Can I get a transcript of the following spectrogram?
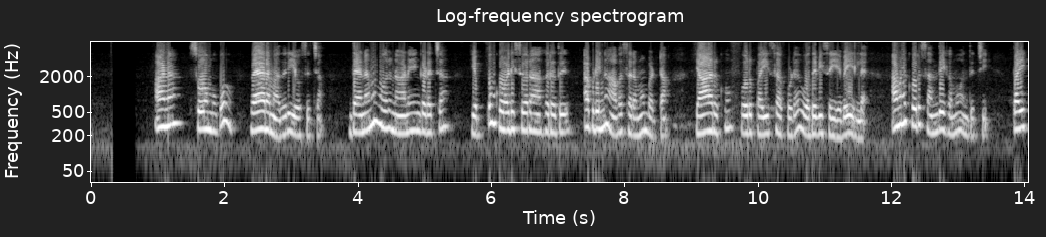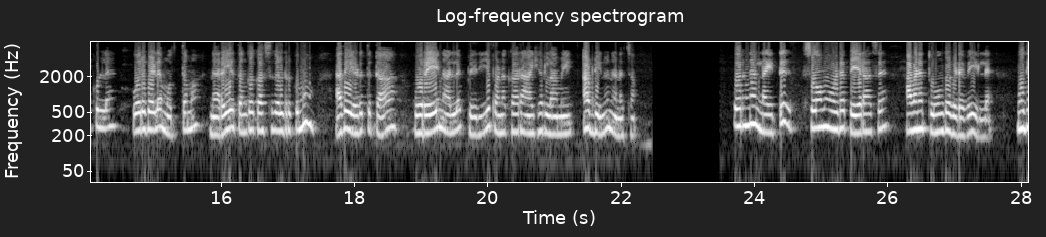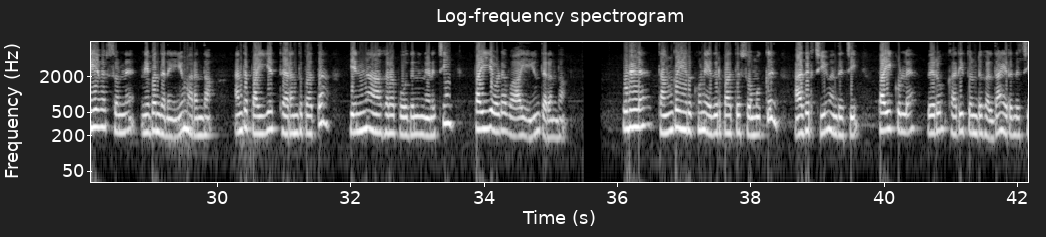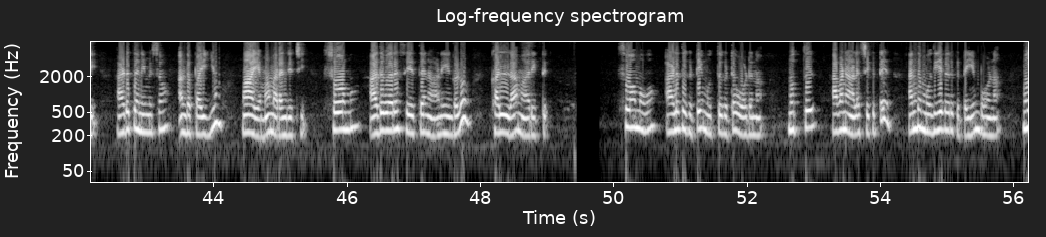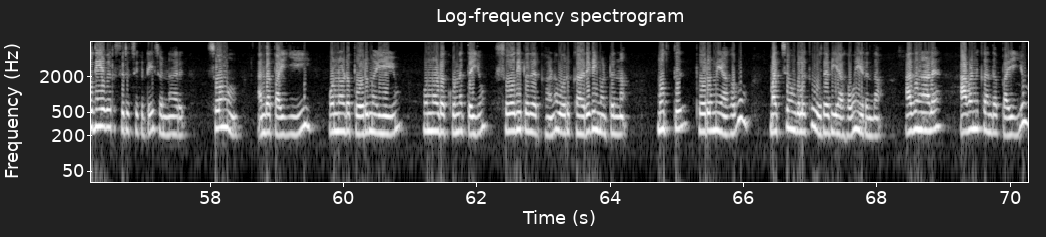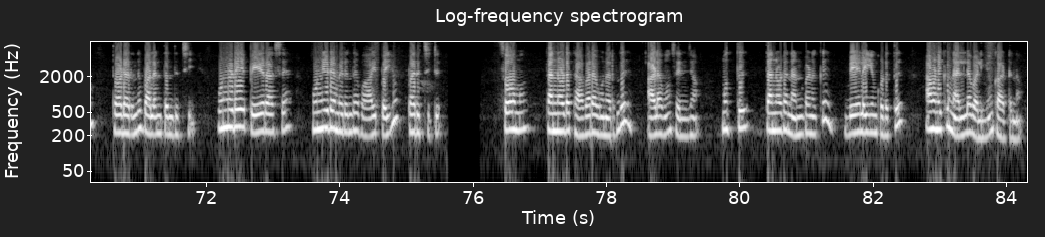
ஆனா சோமுவோ வேற மாதிரி யோசிச்சான். தினமும் ஒரு நாணயம் கிடைச்சா எப்போ கோடீஸ்வரம் ஆகிறது அப்படின்னு அவசரமும் பட்டான். யாருக்கும் ஒரு பைசா கூட உதவி செய்யவே இல்லை. அவனுக்கு ஒரு சந்தேகமும் வந்துச்சு. பைக்குள்ள ஒருவேளை மொத்தமா நிறைய தங்க காசுகள் இருக்குமோ? அதை எடுத்துட்டா ஒரே நாள்ல பெரிய பணக்காரன் ஆகிடலாமே அப்படின்னு நினைச்சான். ஒரு நாள் நைட்டு சோமுவோட பேராசை அவனை தூங்க விடவே இல்லை. முதியவர் சொன்ன நிபந்தனையையும் மறந்தான். அந்த பைய திறந்து பார்த்தா என்ன ஆகிற போகுதுன்னு நினைச்சு பையோட வாயையும் திறந்தான். உள்ள தங்கம் இருக்கும்னு எதிர்பார்த்த சோமுக்கு அதிர்ச்சியும் வந்துச்சு. பைக்குள்ள வெறும் கறி துண்டுகள் தான் இருந்துச்சு. அடுத்த நிமிஷம் அந்த பையும் மாயமா மறைஞ்சிச்சு. சோமு அதுவரை சேர்த்த நாணயங்களும் கல்லா மாறிட்டு. சோமுவும் அழுதுகிட்டே முத்துக்கிட்ட ஓடினான். முத்து அவனை அழைச்சிக்கிட்டு அந்த முதியவர்கிட்டையும் போனான். முதியவர் சிரிச்சுக்கிட்டே சொன்னாரு சோமு அந்த பையி உன்னோட பொறுமையையும் உன்னோட குணத்தையும் சோதிப்பதற்கான ஒரு கருவி மட்டும்தான். முத்து பொறுமையாகவும் மற்றவங்களுக்கு உதவியாகவும் இருந்தான். அதனால அவனுக்கு அந்த பையும் தொடர்ந்து பலன் தந்துச்சு. உன்னுடைய பேராசை உன்னிடமிருந்த வாய்ப்பையும் பறிச்சிட்டு. சோமு தன்னோட தவற உணர்ந்து அளவும் செஞ்சான். முத்து தன்னோட நண்பனுக்கு வேலையும் கொடுத்து அவனுக்கு நல்ல வழியும் காட்டினான்.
